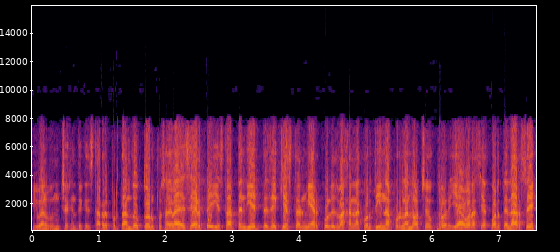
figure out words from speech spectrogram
y bueno, pues mucha gente que se está reportando, doctor, pues agradecerte y estar pendientes de aquí hasta el miércoles, bajan la cortina por la noche, doctor, y ahora sí a cuartelarse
